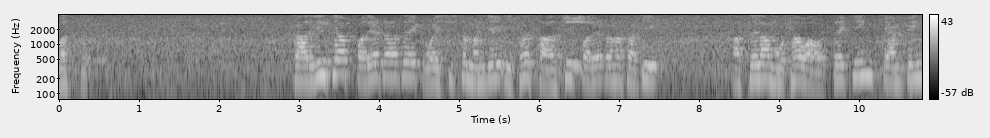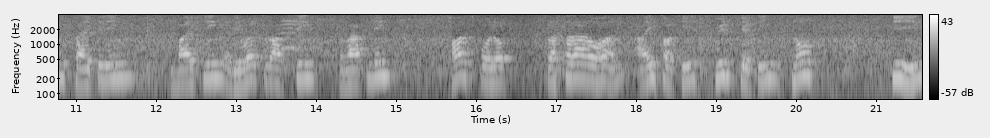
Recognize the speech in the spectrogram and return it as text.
बसतो. कारगिलच्या पर्यटनाचं एक वैशिष्ट्य म्हणजे इथं साहसी पर्यटनासाठी असलेला मोठा वाव. Trekking camping cycling biking river crafting rappelling horse polo प्रस्तरारोहण ice hockey speed skating snow skiing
